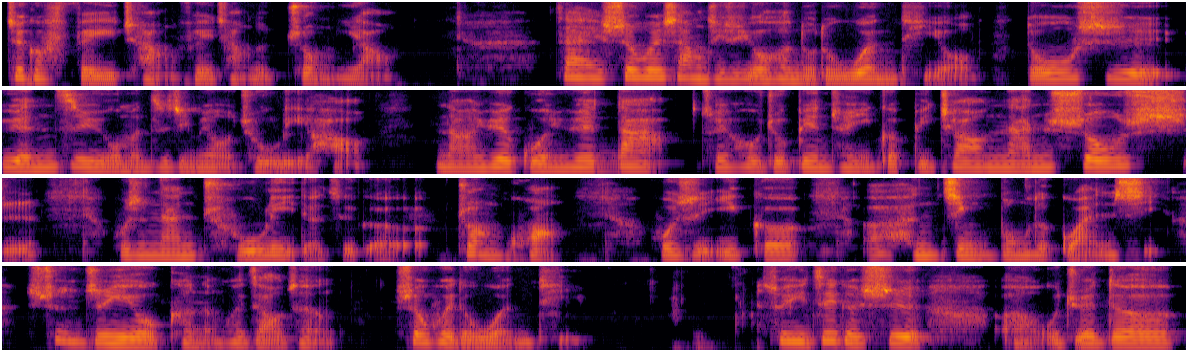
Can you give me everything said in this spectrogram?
这个非常非常的重要。在社会上，其实有很多的问题哦，都是源自于我们自己没有处理好。那越滚越大，最后就变成一个比较难收拾或是难处理的这个状况，或是一个呃很紧绷的关系，甚至也有可能会造成社会的问题。所以这个是呃，我觉得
